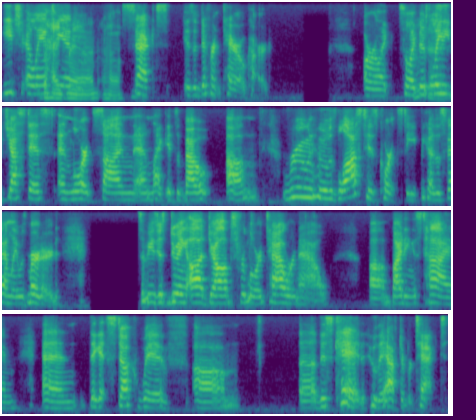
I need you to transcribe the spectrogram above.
each Atlantean uh-huh. sect is a different tarot card. Or like so like okay. there's Lady Justice and Lord Sun and like it's about um Rune who's lost his court seat because his family was murdered. So he's just doing odd jobs for Lord Tower now, um, biding his time, and they get stuck with um, uh, this kid who they have to protect,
